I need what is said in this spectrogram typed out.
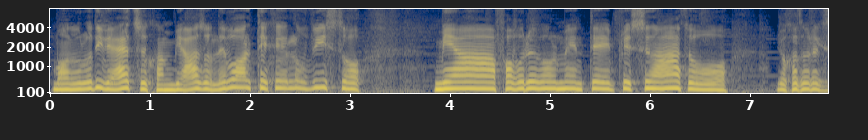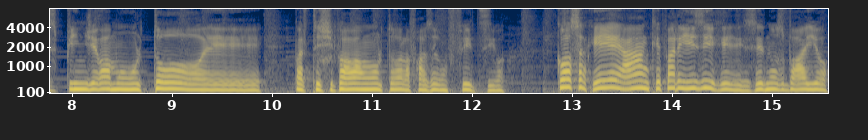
modulo diverso, Cambiaso. Le volte che l'ho visto mi ha favorevolmente impressionato, giocatore che spingeva molto e partecipava molto alla fase offensiva, cosa che ha anche Parisi che se non sbaglio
